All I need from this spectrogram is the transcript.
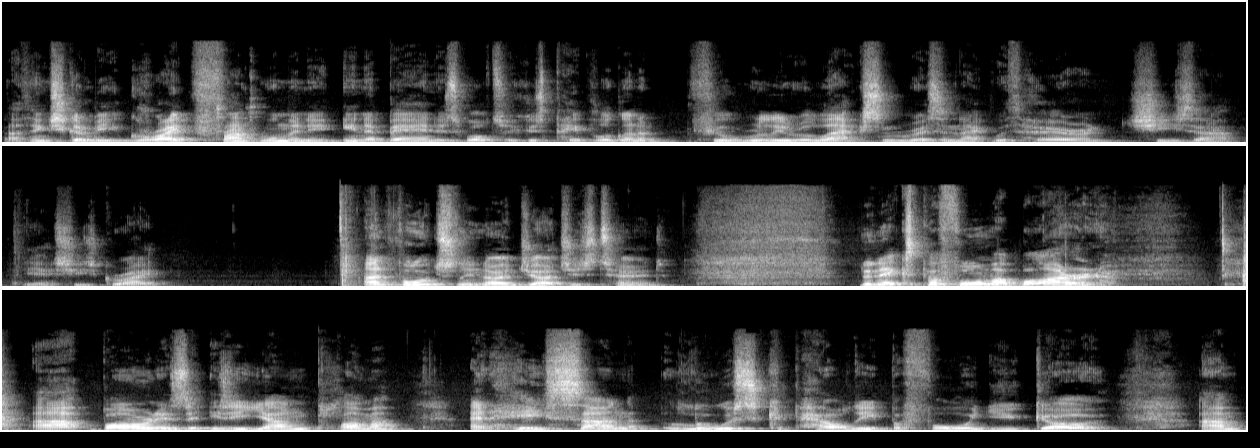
I think she's going to be a great front woman in, in a band as well too, because people are going to feel really relaxed and resonate with her, and she's uh, yeah, she's great. Unfortunately, no judges turned. The next performer, Byron. Uh, Byron is a, is a young plumber, and he sung Lewis Capaldi Before You Go. Um,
